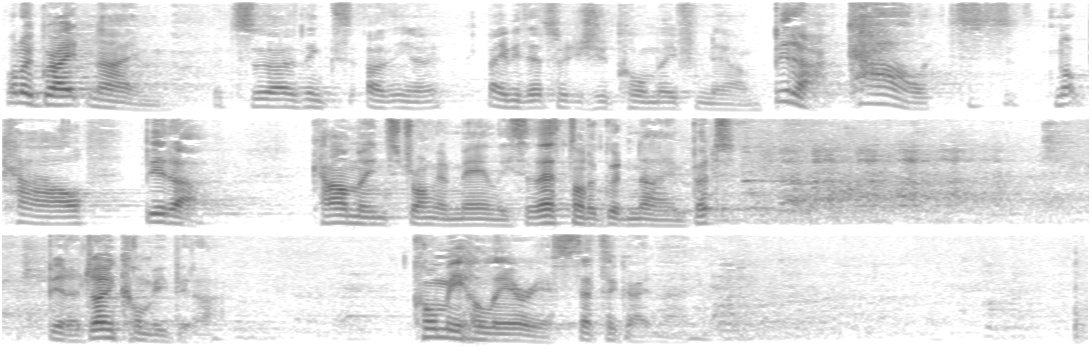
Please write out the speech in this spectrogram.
What a great name. It's, uh, I think, uh, you know, maybe that's what you should call me from now on. Bitter, Carl. It's not Carl, bitter. Carl means strong and manly, so that's not a good name, but bitter. Don't call me bitter. Call me hilarious. That's a great name.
